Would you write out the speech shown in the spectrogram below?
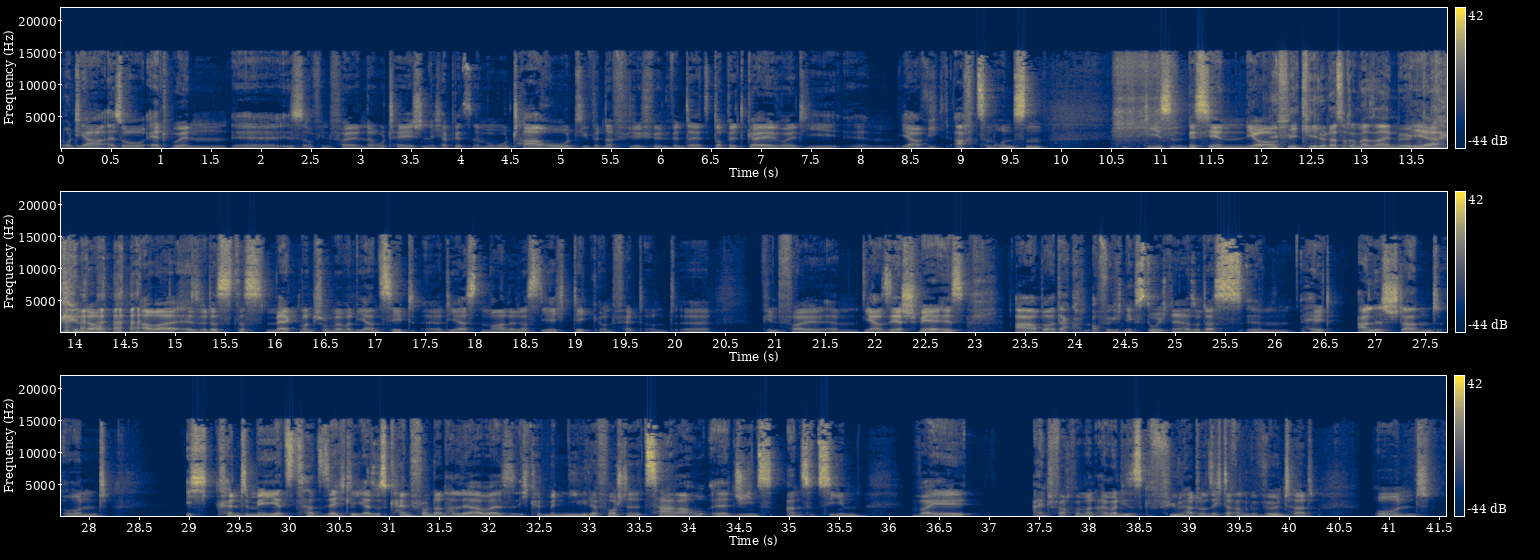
Und ja, also Edwin äh, ist auf jeden Fall in der Rotation. Ich habe jetzt eine Momotaro, die wird natürlich für den Winter jetzt doppelt geil, weil die ähm, ja wiegt 18 Unzen. Die ist ein bisschen, ja. Wie viel Kilo das auch immer sein mögen. Ja, genau. Aber also das, das merkt man schon, wenn man die anzieht, äh, die ersten Male, dass die echt dick und fett und äh, auf jeden Fall ähm, ja sehr schwer ist. Aber da kommt auch wirklich nichts durch. Ne? Also das ähm, hält alles stand und ich könnte mir jetzt tatsächlich, also es ist kein Front an alle, aber es, ich könnte mir nie wieder vorstellen, eine Zara äh, Jeans anzuziehen, weil einfach, wenn man einmal dieses Gefühl hat und sich daran gewöhnt hat und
